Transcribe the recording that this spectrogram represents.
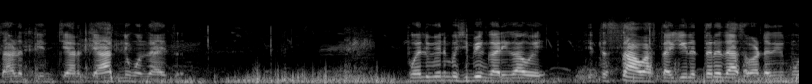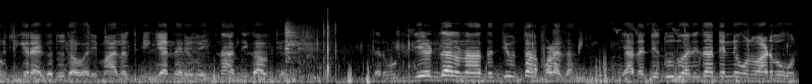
साडेतीन चारच्या आत निघून जायचं. पलवीन बशी भिंगारी गाव आहे. तिथं सहा वाजता गेलं तरच असं वाटतं की मूर्ची गिरायक दुधावारी मालक ती घेणारे होईल ना ती गावत्या. तर लेट झालं ना तर जीव तरफडायचा आता ते दूधवाली जाते निघून वाट बघून.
